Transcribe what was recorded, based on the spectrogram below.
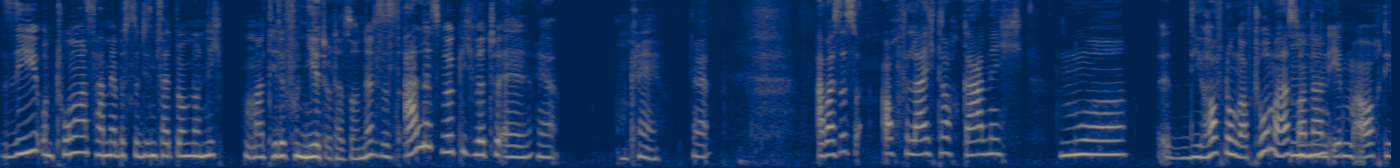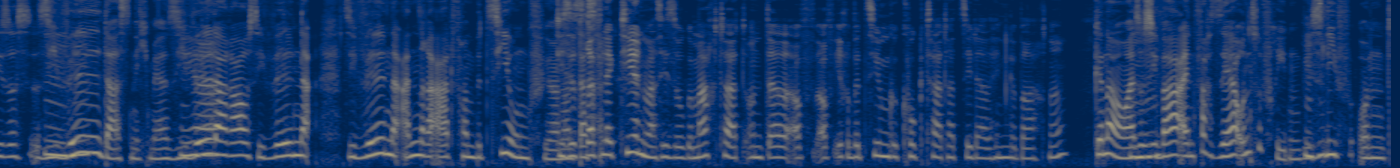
sie, und Thomas haben ja bis zu diesem Zeitpunkt noch nicht mal telefoniert oder so, ne? Das ist alles wirklich virtuell. Ja. Okay. Ja. Aber es ist auch vielleicht auch gar nicht nur die Hoffnung auf Thomas, mhm. sondern eben auch dieses, sie mhm. will das nicht mehr, sie ja. will da raus, sie will, eine, sie will eine andere Art von Beziehung führen. Dieses Reflektieren, was sie so gemacht hat und äh, auf, auf ihre Beziehung geguckt hat, hat sie da hingebracht, ne? Genau, also mhm. sie war einfach sehr unzufrieden, wie es mhm. lief und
